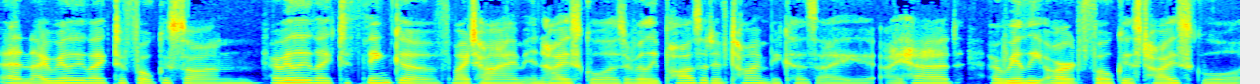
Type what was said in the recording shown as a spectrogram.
and I really like to focus on I really like to think of my time in high school as a really positive time because I I had a really art focused high school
